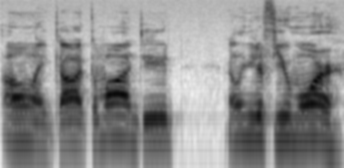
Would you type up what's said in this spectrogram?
Oh my god, come on, dude. I only need a few more.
